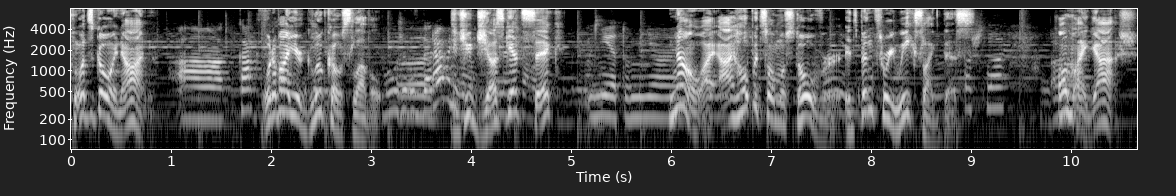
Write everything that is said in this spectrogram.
What's going on? What about your glucose level? Did you just get sick? No, I, I hope it's almost over. It's been three weeks like this. Oh my gosh.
